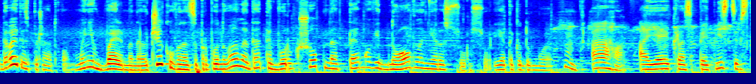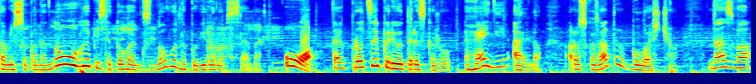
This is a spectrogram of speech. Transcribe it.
Давайте спочатку. Мені вельми неочікувано запропонували дати воркшоп на тему відновлення ресурсу. Я таки думаю, хм, ага, а я якраз 5 місяців ставлю себе на ноги після того, як знову не повірила в себе. О, так про цей період і розкажу. Геніально. А розказати було що. Назва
